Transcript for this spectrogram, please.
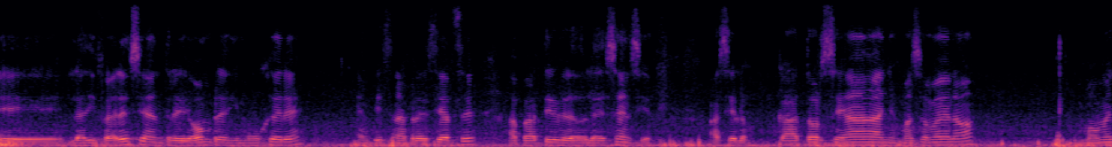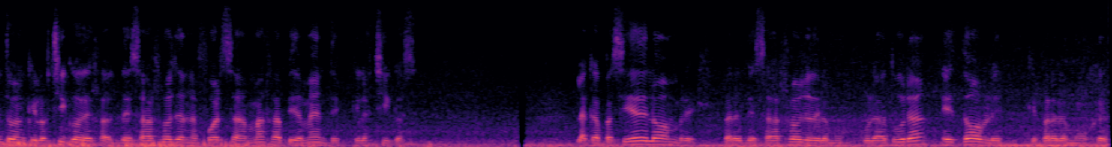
Eh, las diferencias entre hombres y mujeres empiezan a apreciarse a partir de la adolescencia, hacia los 14 años más o menos, momento en que los chicos desarrollan la fuerza más rápidamente que las chicas. La capacidad del hombre para el desarrollo de la musculatura es doble que para la mujer.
